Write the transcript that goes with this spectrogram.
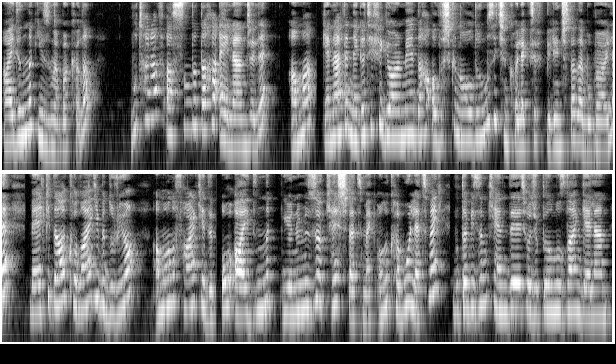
aydınlık yüzüne bakalım. Bu taraf aslında daha eğlenceli ama genelde negatifi görmeye daha alışkın olduğumuz için kolektif bilinçte de bu böyle. Belki daha kolay gibi duruyor ama onu fark edip o aydınlık yönümüzü keşfetmek, onu kabul etmek bu da bizim kendi çocukluğumuzdan gelen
